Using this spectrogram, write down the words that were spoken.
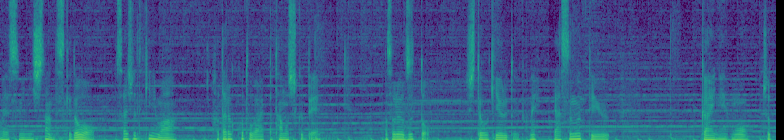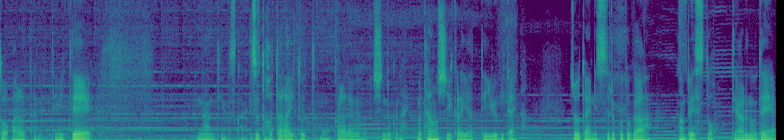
お休みにしたんですけど最終的には働くことがやっぱ楽しくてそれをずっとしておけるというかね休むっていう概念をちょっと改めてみて何て言うんですかねずっと働いとっても体がしんどくない、まあ、楽しいからやっているみたいな。状態にすることが、まあ、ベストであるので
